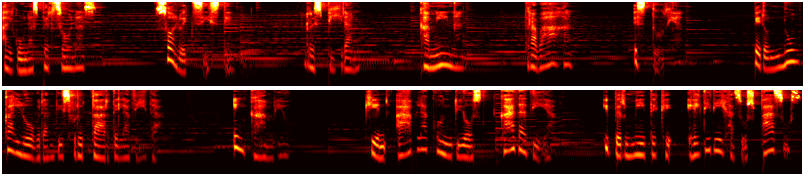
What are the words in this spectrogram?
Algunas personas solo existen, respiran, caminan, trabajan, estudian, pero nunca logran disfrutar de la vida. En cambio, quien habla con Dios cada día y permite que Él dirija sus pasos,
